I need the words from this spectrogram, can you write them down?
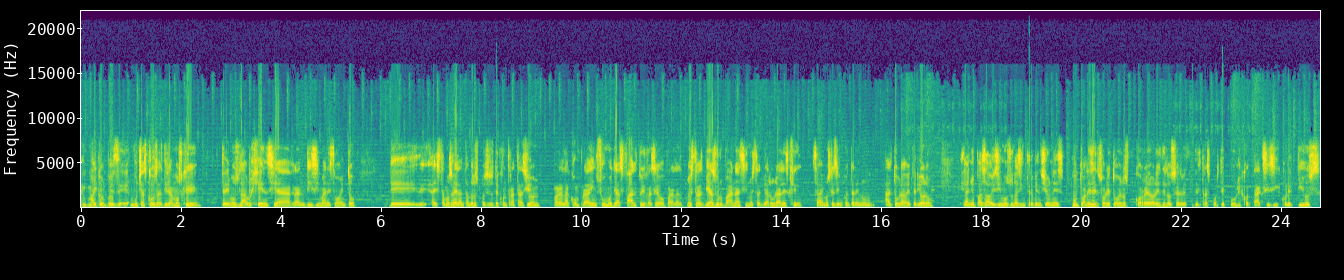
Michael, pues eh, muchas cosas. Digamos que tenemos la urgencia grandísima en este momento de, estamos adelantando los procesos de contratación para la compra de insumos de asfalto y recebo para las, nuestras vías urbanas y nuestras vías rurales que sabemos que se encuentran en un alto grado de deterioro. El año pasado hicimos unas intervenciones puntuales, sobre todo en los corredores de los, del transporte público, taxis y colectivos.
